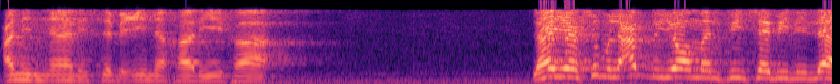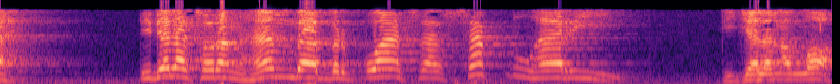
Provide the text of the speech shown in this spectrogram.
'anil nar 70 kharifa." La yasumu al-'abdu yawman fi sabilillah Tidaklah seorang hamba berpuasa satu hari di jalan Allah.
